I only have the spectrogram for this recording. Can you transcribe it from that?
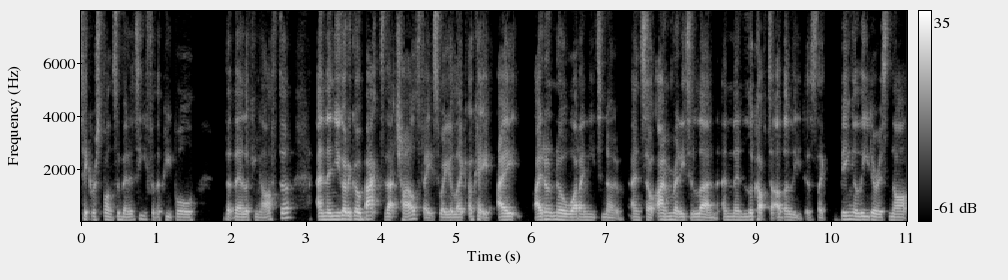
take responsibility for the people that they're looking after. And then you got to go back to that child phase where you're like okay i i don't know what i need to know. And so i'm ready to learn. And then look up to other leaders. Like being a leader is not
